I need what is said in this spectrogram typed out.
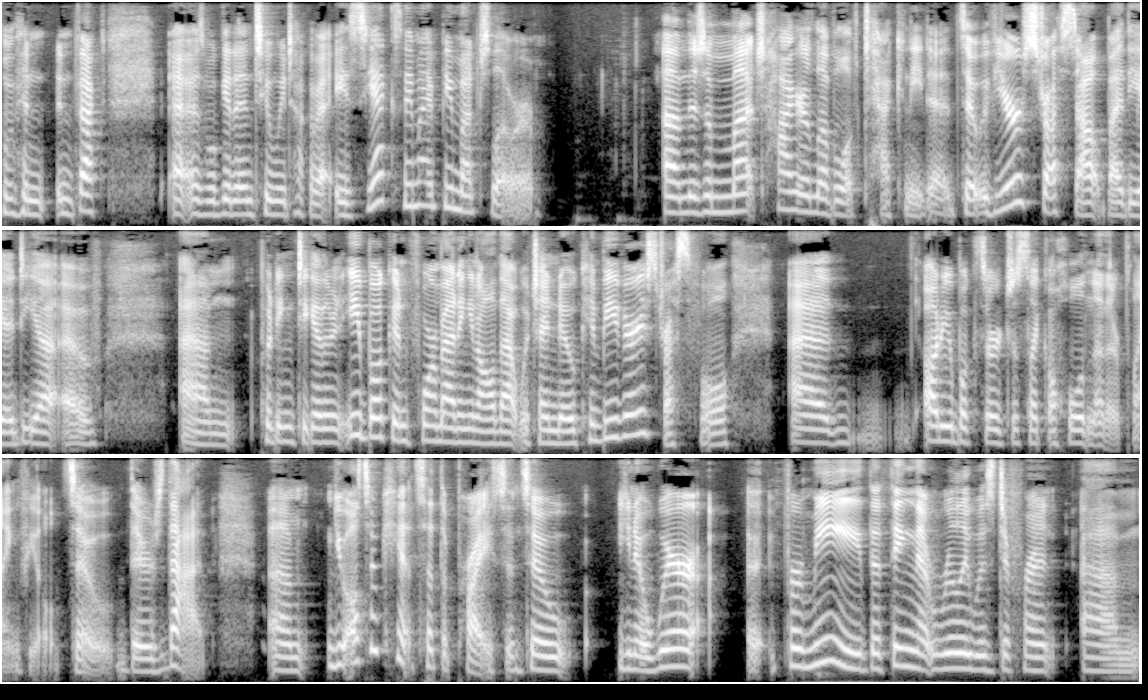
Um, and in fact, as we'll get into when we talk about ACX, they might be much lower um, there's a much higher level of tech needed. So if you're stressed out by the idea of um, putting together an ebook and formatting and all that, which I know can be very stressful, uh, audiobooks are just like a whole nother playing field. So there's that. Um, you also can't set the price. And so, you know, where uh, for me, the thing that really was different um,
